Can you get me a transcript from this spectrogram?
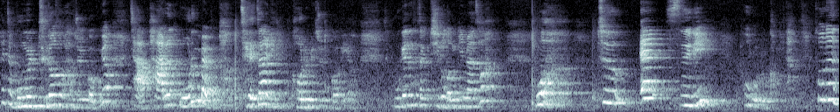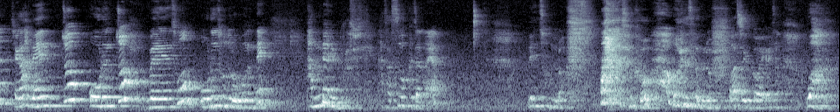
살짝 몸을 들어서 가줄 거고요. 자, 발은 오른발부터 제자리 걸음해 줄 거예요. 고개는 살짝 뒤로 넘기면서 원, 투, 앤, 쓰리, 포로 올 겁니다. 손은 제가 왼쪽, 오른쪽, 왼손, 오른손으로 오는데 담배를 물어주세요. 가사 스모크잖아요. 왼손으로 빨아주고 오른손으로 마실 거예요. 그래서 앤,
